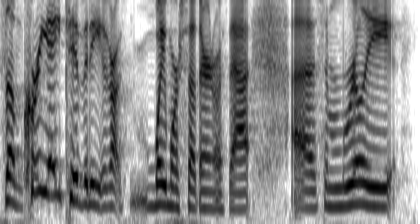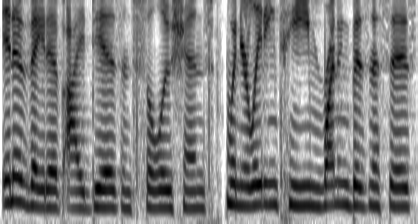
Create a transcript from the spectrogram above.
some creativity. I got way more southern with that. Uh, some really innovative ideas and solutions when you're leading team, running businesses.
